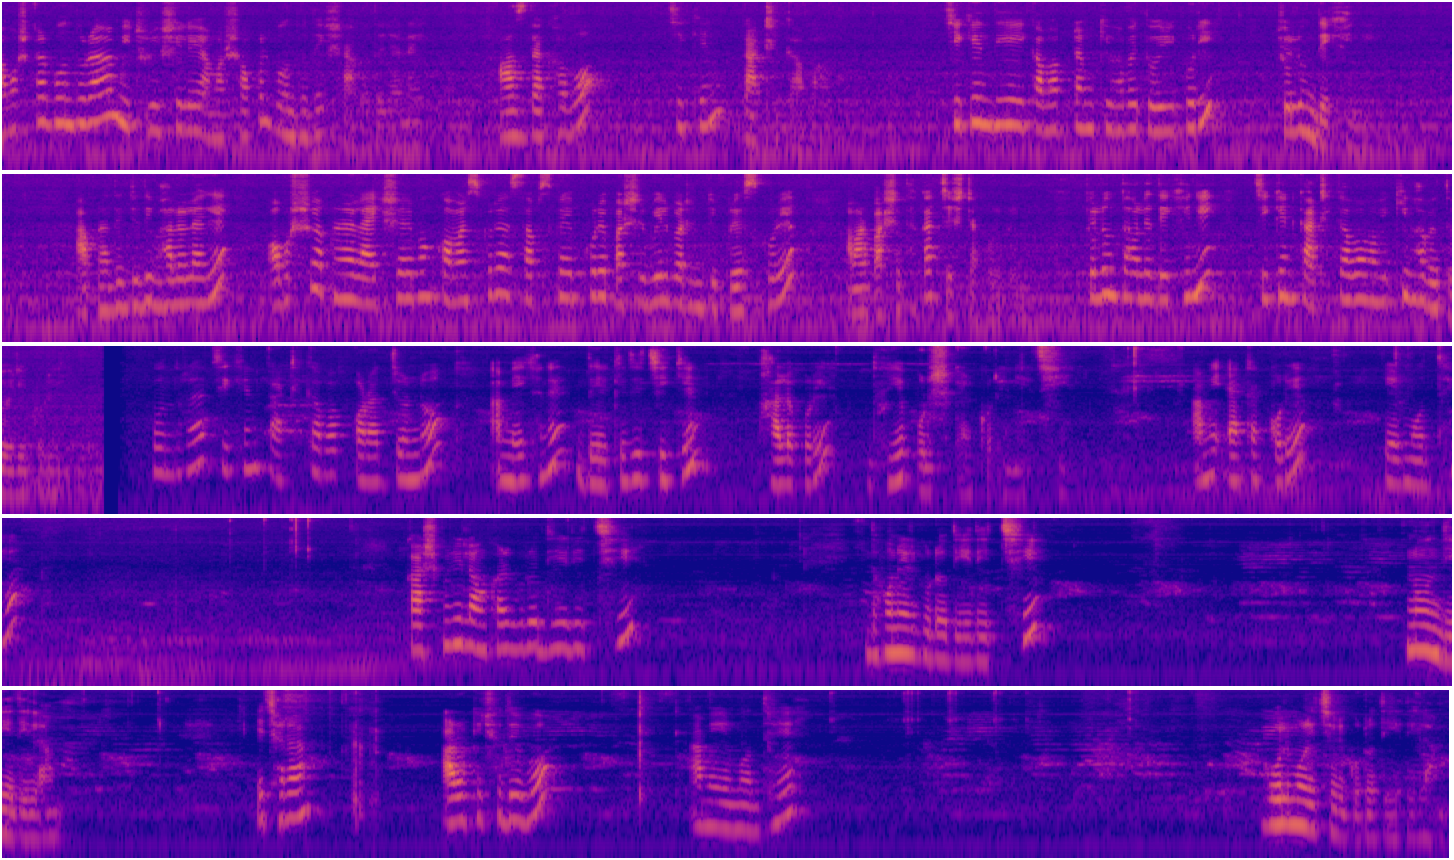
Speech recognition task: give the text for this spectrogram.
নমস্কার বন্ধুরা মিঠুরি শিলে আমার সকল বন্ধুদের স্বাগত জানাই। আজ দেখাবো চিকেন কাঠি কাবাব। চিকেন দিয়ে এই কাবাবটা আমি কীভাবে তৈরি করি, চলুন দেখে নিই। আপনাদের যদি ভালো লাগে, অবশ্যই আপনারা লাইক, শেয়ার এবং কমেন্টস করে আর সাবস্ক্রাইব করে পাশের বেল বাটনটি প্রেস করে আমার পাশে থাকার চেষ্টা করবেন। চলুন তাহলে দেখে নিই চিকেন কাঠি কাবাব আমি কীভাবে তৈরি করি। বন্ধুরা, চিকেন কাঠি কাবাব করার জন্য আমি এখানে দেড় কেজি চিকেন ভালো করে ধুয়ে পরিষ্কার করে নিয়েছি। আমি এক এক করে এর মধ্যে কাশ্মীরি লঙ্কার গুঁড়ো দিয়ে দিচ্ছি, ধনের গুঁড়ো দিয়ে দিচ্ছি, নুন দিয়ে দিলাম। এছাড়া আরও কিছু দেব, আমি এর মধ্যে গোলমরিচের গুঁড়ো দিয়ে দিলাম।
